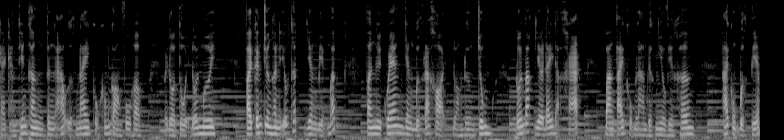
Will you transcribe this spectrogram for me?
Cái cảnh thiên thần từng áo ước nay cũng không còn phù hợp với độ tuổi đôi mươi. Vài kênh truyền hình yêu thích dần biến mất và người quen dần bước ra khỏi đoạn đường chung. Đôi mắt giờ đây đã khác, bàn tay cũng làm được nhiều việc hơn. Ai cũng bước tiếp,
